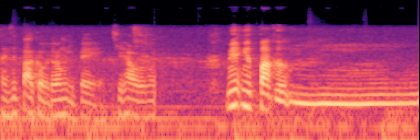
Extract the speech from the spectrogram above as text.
还是 bug 我都用一倍，其他我用因为因为 bug，嗯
